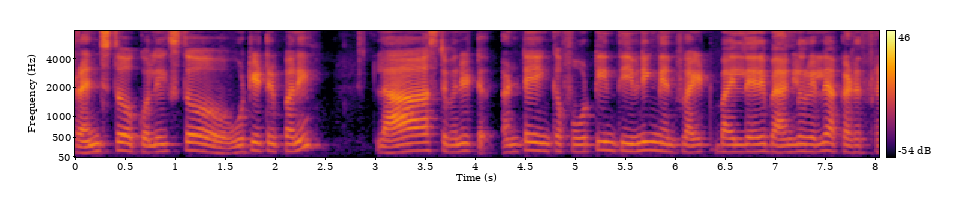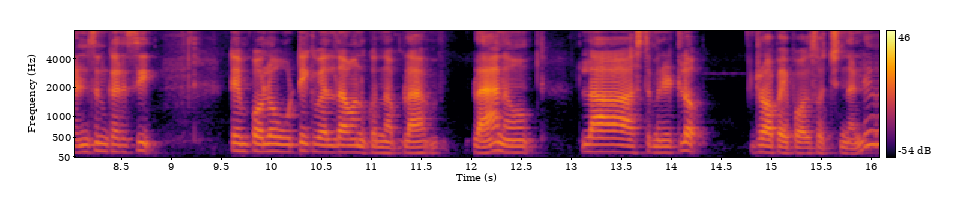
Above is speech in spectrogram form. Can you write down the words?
ఫ్రెండ్స్తో కొలీగ్స్తో ఊటీ ట్రిప్ అని. Last minute. అంటే ఇంకా ఫోర్టీన్త్ ఈవినింగ్ నేను ఫ్లైట్ బయలుదేరి బెంగళూరు వెళ్ళి అక్కడ ఫ్రెండ్స్ని కలిసి టెంపోలో ఊటీకి వెళ్దాం అనుకున్న ప్లా ప్లాను లాస్ట్ మినిట్లో డ్రాప్ అయిపోవాల్సి వచ్చిందండి.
